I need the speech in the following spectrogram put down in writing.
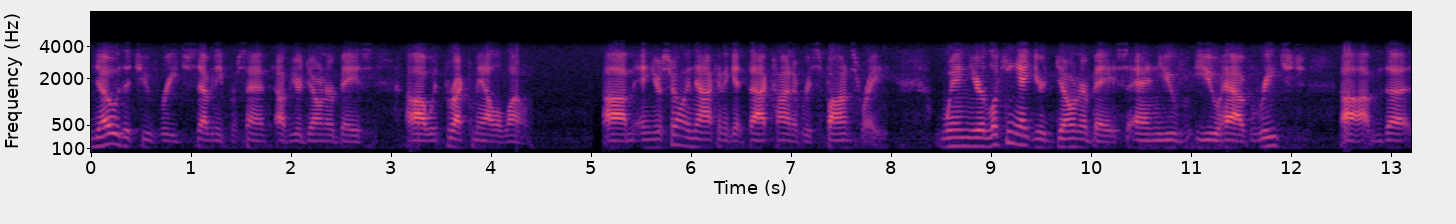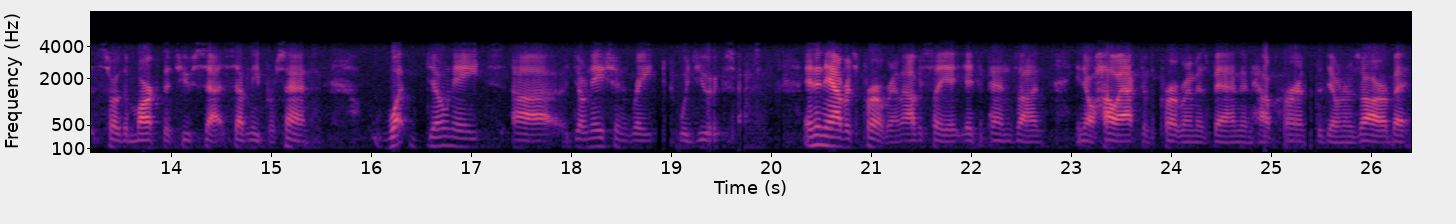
know that you've reached 70% of your donor base uh, with direct mail alone. Um, and you're certainly not going to get that kind of response rate. When you're looking at your donor base and you've you have reached um, the sort of the mark that you've set, 70%, what donate uh, donation rate would you expect? in an average program. Obviously, it, it depends on you know how active the program has been and how current the donors are. But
